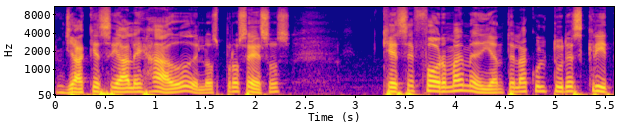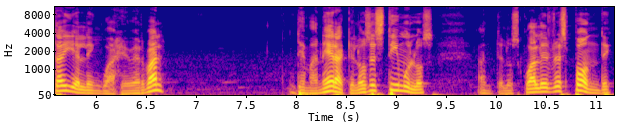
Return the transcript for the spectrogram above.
ya que se ha alejado de los procesos que se forman mediante la cultura escrita y el lenguaje verbal. De manera que los estímulos ante los cuales responde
